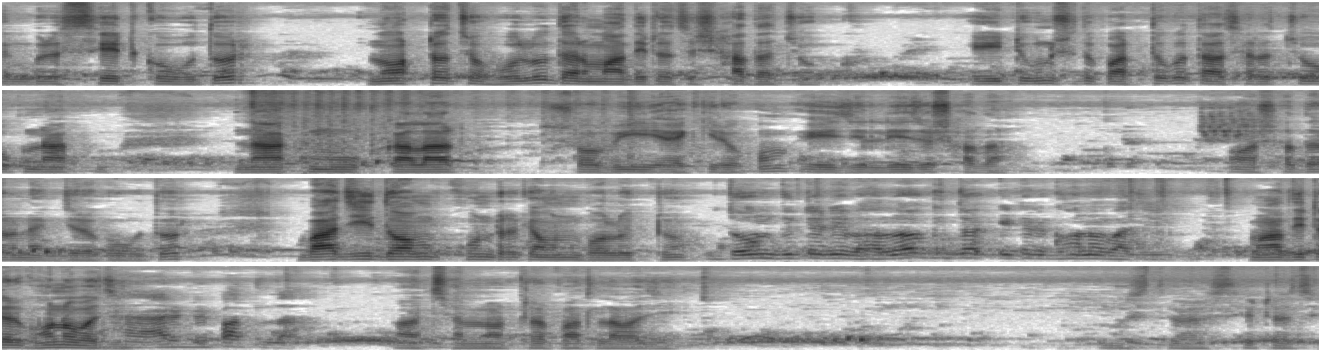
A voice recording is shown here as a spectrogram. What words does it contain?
একবারে সেট কবুতর। নটটা হচ্ছে হলুদ আর মাদিটা হচ্ছে সাদা চোখ। এইটুকুনি শুধু পার্থক্য তাছাড়া চোখ নাক নাক মুখ কালার সবই একই রকম। এই যে লেজও সাদা। অসাধারণ এক জোড়া কবুতর। বাজি দম কোনটার কেমন বলো একটু? দম দুটোরই ভালো কিন্তু এটার ঘন বাজি। মা মাদিটার ঘন বাজি? হ্যাঁ আর এটার পাতলা। আচ্ছা নটটার পাতলা বাজি। বুঝতে পারছি এটা হচ্ছে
